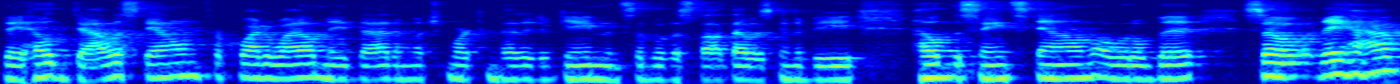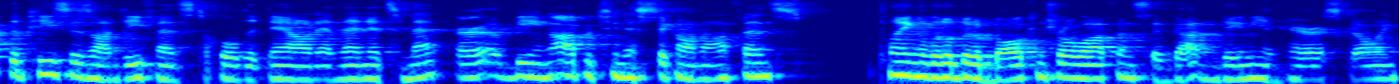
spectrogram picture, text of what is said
They held Dallas down for quite a while, made that a much more competitive game than some of us thought that was going to be. Held the Saints down a little bit. So they have the pieces on defense to hold it down. And then it's met being opportunistic on offense, playing a little bit of ball control offense. They've gotten Damien Harris going.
